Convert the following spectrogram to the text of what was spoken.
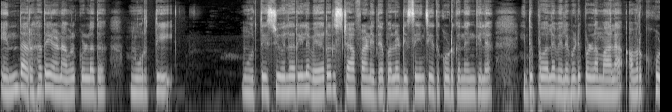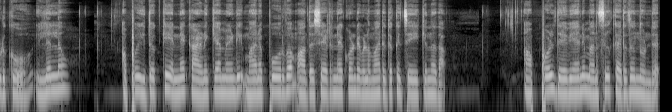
എന്തർഹതയാണ് അവൾക്കുള്ളത്? മൂർത്തി മൂർത്തീസ് ജുവലറിയിലെ വേറൊരു സ്റ്റാഫാണ് ഇതേപോലെ ഡിസൈൻ ചെയ്ത് കൊടുക്കുന്നതെങ്കിൽ ഇതുപോലെ വിലപിടിപ്പുള്ള മാല അവർക്ക് കൊടുക്കുമോ ഇല്ലല്ലോ. അപ്പോൾ ഇതൊക്കെ എന്നെ കാണിക്കാൻ വേണ്ടി മനഃപൂർവം ആദർശേട്ടനെ കൊണ്ട് ഇവളുമാർ ഇതൊക്കെ ചെയ്യിക്കുന്നതാ. അപ്പോൾ ദേവയാനി മനസ്സിൽ കരുതുന്നുണ്ട്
